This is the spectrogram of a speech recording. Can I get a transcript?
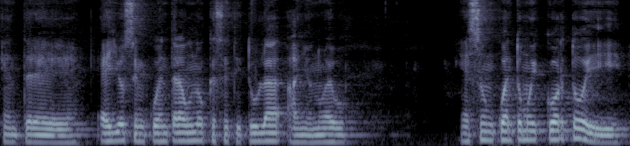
entre ellos se encuentra uno que se titula Año Nuevo. Es un cuento muy corto y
